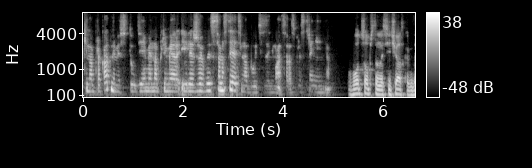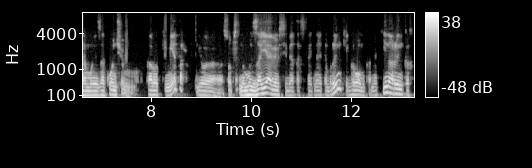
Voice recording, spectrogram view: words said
кинопрокатными студиями, например, или же вы самостоятельно будете заниматься распространением? Вот, собственно, сейчас, когда мы закончим короткий метр, и, э, собственно, мы заявим себя, так сказать, на этом рынке громко, на кинорынках,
